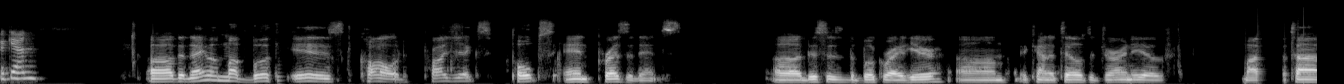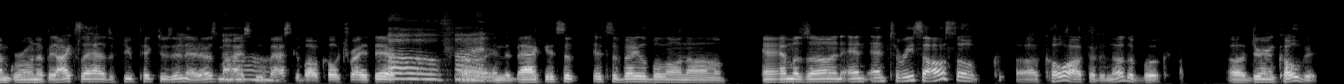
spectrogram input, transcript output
again. Uh, the name of my book is called projects popes and presidents uh, this is the book right here. Um, it kind of tells the journey of my time growing up. It actually has a few pictures in there. There's my oh. high school oh. basketball coach right there. Oh, uh, fun! Uh, in the back, it's a, it's available on um, Amazon. And and Teresa also uh, co-authored another book uh, during COVID.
